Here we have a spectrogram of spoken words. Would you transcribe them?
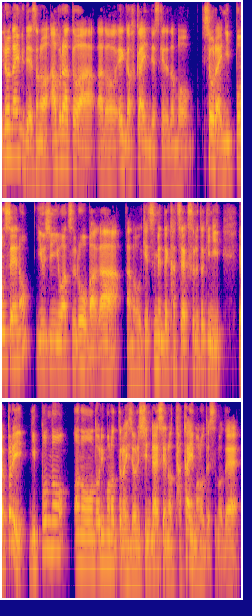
いろんな意味でその油とはあの縁が深いんですけれども将来日本製の友人油圧ローバーがあの月面で活躍するときにやっぱり日本のあの乗り物っていうのは非常に信頼性の高いものですので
